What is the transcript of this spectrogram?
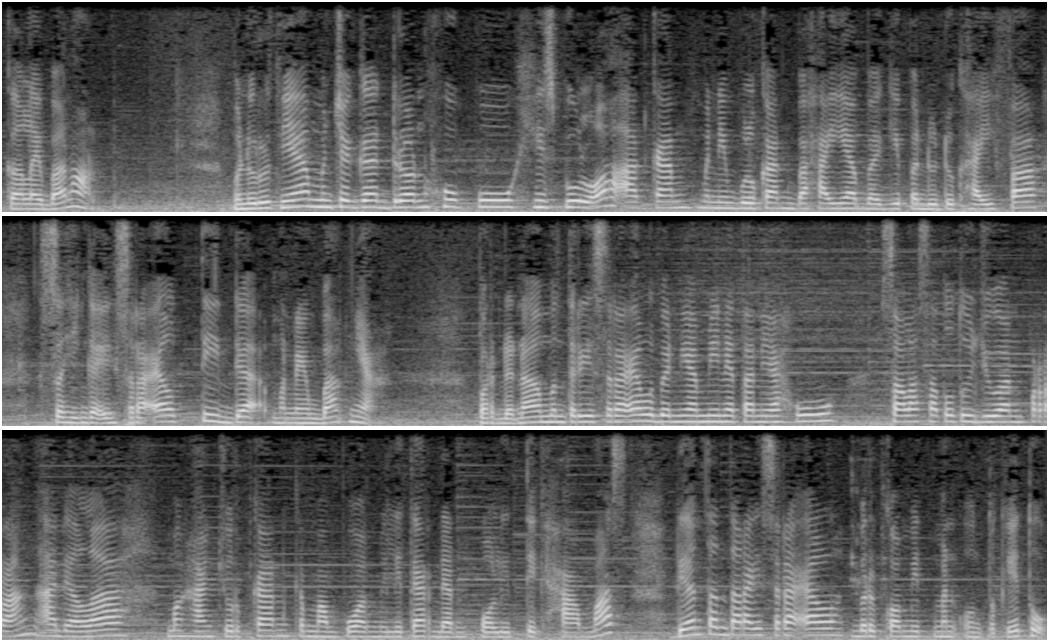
ke Lebanon. Menurutnya, mencegah drone Hupu Hizbullah akan menimbulkan bahaya bagi penduduk Haifa sehingga Israel tidak menembaknya. Perdana Menteri Israel Benjamin Netanyahu Salah satu tujuan perang adalah menghancurkan kemampuan militer dan politik Hamas dan tentara Israel berkomitmen untuk itu.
